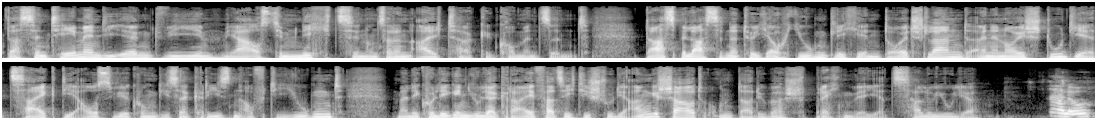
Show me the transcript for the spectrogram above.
das sind Themen, die irgendwie ja aus dem Nichts in unseren Alltag gekommen sind. Das belastet natürlich auch Jugendliche in Deutschland. Eine neue Studie zeigt die Auswirkungen dieser Krisen auf die Jugend. Meine Kollegin Julia Greif hat sich die Studie angeschaut und darüber sprechen wir jetzt. Hallo Julia. Hallo.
